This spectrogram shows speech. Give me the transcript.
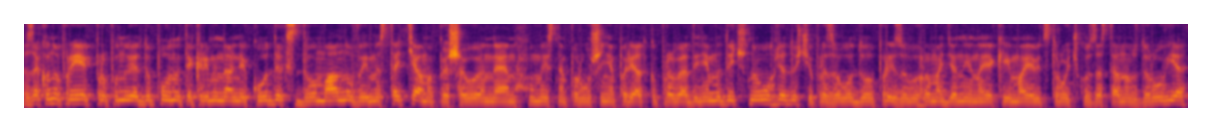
Законопроєкт пропонує доповнити кримінальний кодекс двома новими статтями. Пише УНН умисне порушення порядку проведення медичного огляду, що призвело до призову громадянина, який має відстрочку за станом здоров'я,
